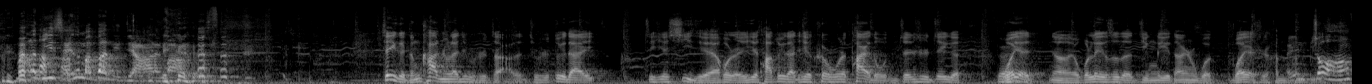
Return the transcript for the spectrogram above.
妈了逼，谁他妈办你家的？妈的！这个能看出来就是咋的，就是对待这些细节或者一些他对待这些客户的态度，你真是这个，对我也呃有过类似的经历，但是我我也是很哎很，招行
